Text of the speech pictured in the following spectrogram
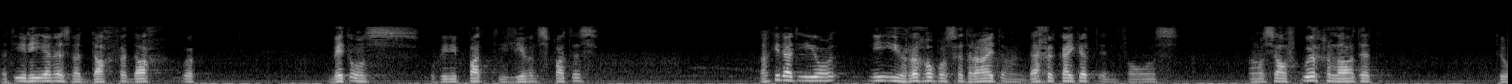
dat U die een is wat dag vir dag ook met ons op hierdie pad, die lewenspad is. Dankie dat U nie U rug op ons gedraai het en weggekyk het en vir ons aan onsself oorgelaat het toe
